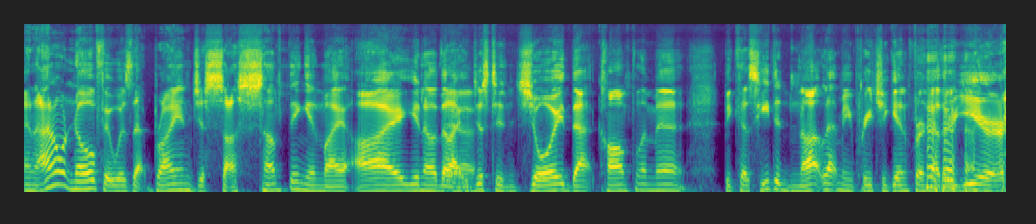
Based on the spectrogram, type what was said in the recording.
And I don't know if it was that Brian just saw something in my eye, you know, that yeah. I just enjoyed that compliment because he did not let me preach again for another year.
